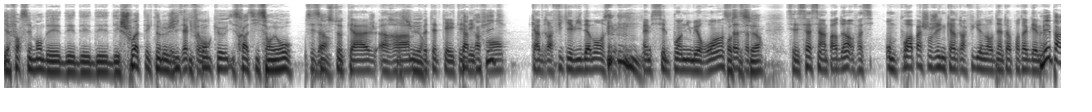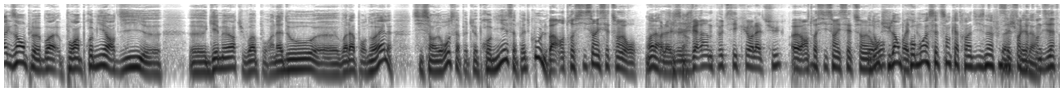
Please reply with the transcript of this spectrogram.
il y a forcément des, des, des- des- des choix technologiques qui Exactement. feront qu'il sera à 600 euros. C'est ça, stockage, RAM, peut-être qualité d'écran. graphique Carte graphique, évidemment, même si c'est le point numéro un, ça, c'est ça, c'est un pardon. Enfin, si- on ne pourra pas changer une carte graphique d'un ordinateur portable gamer. Mais par exemple, bon, pour un premier ordi euh, euh, gamer, tu vois, pour un ado, euh, voilà, pour Noël, 600 euros, ça peut être le premier, ça peut être cool. Bah, entre 600 et 700 euros. Voilà, je, verrai un peu de sécure là-dessus, euh, entre 600 et 700 Et euros. donc celui-là en promo à 799, le HP, là. 799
